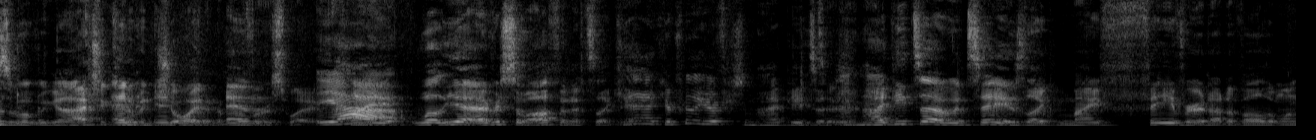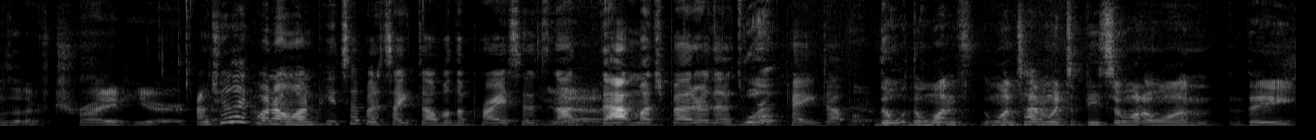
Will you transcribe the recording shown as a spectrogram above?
is what we got I actually kind And- of enjoy it in a and- perverse way. yeah. High, well, yeah. Every so often, it's like, yeah, I could really go for some high pizza. Pizza, Mm-hmm. High pizza, I would say, is like my favorite out of all the ones that I've tried here. I do like 101 pizza, but it's like double the price, and it's Yeah. not that much better that it's Well, worth paying double. The the one the one time I went to Pizza 101, they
